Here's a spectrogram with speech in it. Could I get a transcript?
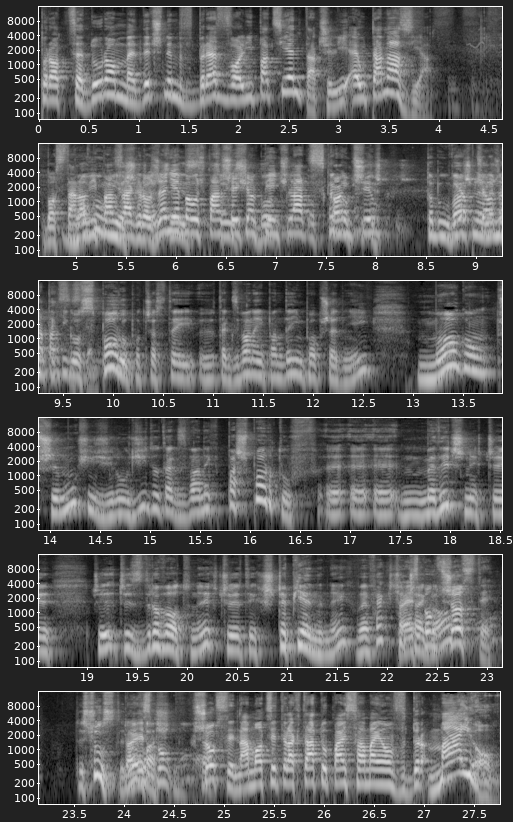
procedurom medycznym wbrew woli pacjenta, czyli eutanazja. Bo stanowi pan zagrożenie, bo już pan 65 lat skończył. To był ważny element takiego system. sporu podczas tej y, tak zwanej pandemii poprzedniej. Mogą przymusić ludzi do tak zwanych paszportów y, y, medycznych czy, czy, czy zdrowotnych, czy tych szczepiennych, w efekcie to jest czego... punkt szósty. To jest szósty, To no jest właśnie. punkt szósty. Na mocy traktatu państwa mają wdro- mają,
